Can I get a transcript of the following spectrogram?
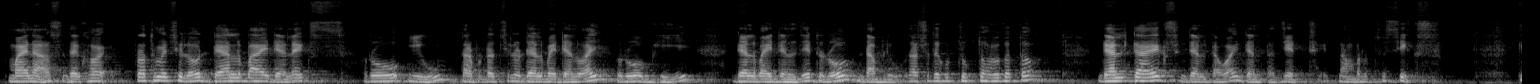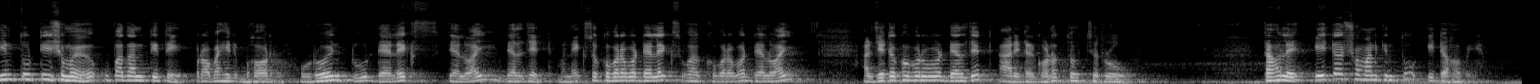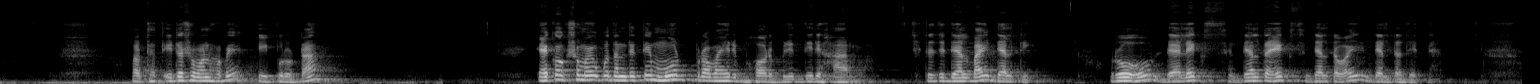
মাইনাস দেখো, প্রথমে ছিল del by del X rho U, তারপরটা ছিল del by del Y, rho V, del by del Z, rho W. তার সাথে যুক্ত হবে কত? Delta X, delta Y, delta Z number হচ্ছে সিক্স। কিন্তু টি সময়ে উপাদানটিতে প্রবাহীর ভর rho into del X, del Y, del Z মানে এক্স অক্ষ বরাবর ডেল এক্স, ওয়াই অক্ষ বরাবর ডেল ওয়াই, আর জেড অক্ষ বরাবর ডেল জেড, আর এটার ঘনত্ব হচ্ছে রো। তাহলে এটার সমান কিন্তু এটা হবে। অর্থাৎ এটা সমান হবে এই পুরোটা। একক সময় উপাদানটিতে মোট প্রবাহের ভর বৃদ্ধির হার, সেটা হচ্ছে del by del T rho del X, delta X, delta Y, delta Z.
